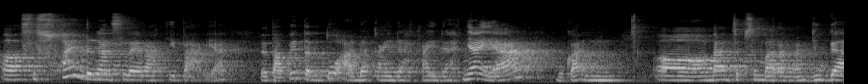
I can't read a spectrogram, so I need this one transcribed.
uh, sesuai dengan selera kita ya. Tetapi tentu ada kaidah-kaidahnya ya. Bukan uh, nancep sembarangan juga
